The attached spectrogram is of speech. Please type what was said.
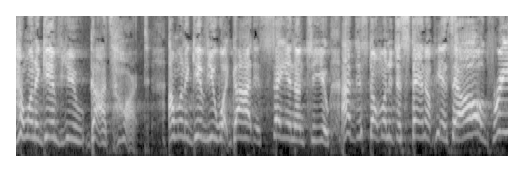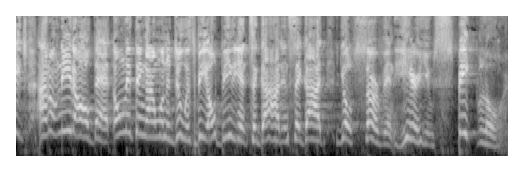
I want to give you God's heart. I want to give you what God is saying unto you. I just don't want to just stand up here and say, Oh, preach. I don't need all that. The only thing I want to do is be obedient to God and say, God, your servant, hear you. Speak, Lord.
